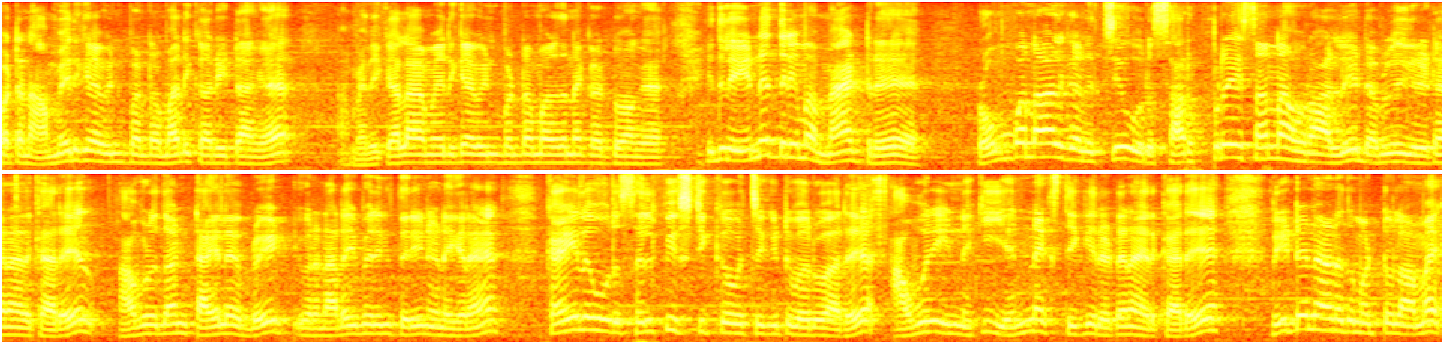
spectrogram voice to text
பட் ஆனால் அமெரிக்கா வின் பண்ணுற மாதிரி காட்டிட்டாங்க. அமெரிக்காவில் அமெரிக்கா வின் பண்ணுற மாதிரி தானே காட்டுவாங்க. இதில் என்ன தெரியுமா மேட்ரு ரொம்ப நாள் கழிச்சு ஒரு சர்ப்ரைஸான ஒரு ஆள் டபிள்யூ ரிட்டர்ன் ஆயிருக்காரு அவர் தான் டைலர் பிரைட் இவரை நிறைய பேருக்கு தெரியும் நினைக்கிறேன். கையில் ஒரு செல்ஃபி ஸ்டிக்கை வச்சுக்கிட்டு வருவார். அவர் இன்னைக்கு என்எக்ஸ்டிக்கு ரிட்டர்ன் ஆயிருக்காரு ரிட்டர்ன் ஆனது மட்டும் இல்லாமல்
